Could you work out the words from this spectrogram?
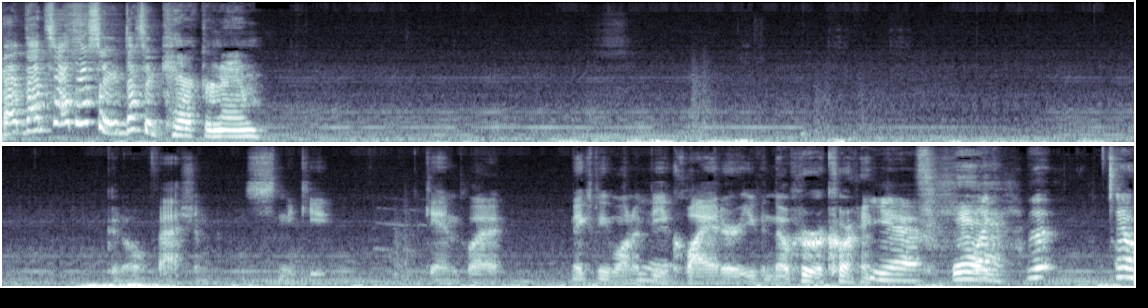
That- that's that's a that's a character name. Good old fashioned sneaky gameplay. Makes me want to be quieter even though we're recording. Yeah. Yeah. Like the, you know,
